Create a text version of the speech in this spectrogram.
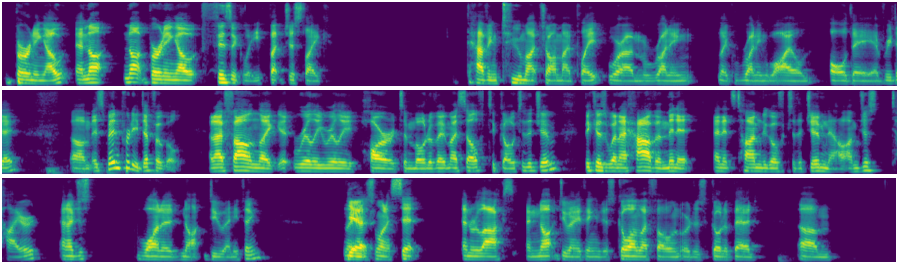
burning out and not not burning out physically but just like having too much on my plate where I'm running like running wild all day every day. Um, it's been pretty difficult, and I found like it really really hard to motivate myself to go to the gym because when I have a minute and it's time to go to the gym now, I'm just tired and I just want to not do anything. Like, Yeah. I just want to sit and relax and not do anything and just go on my phone or just go to bed. Um,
